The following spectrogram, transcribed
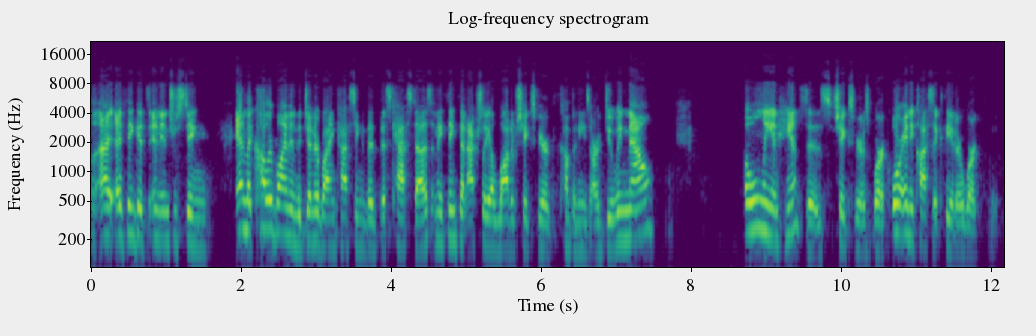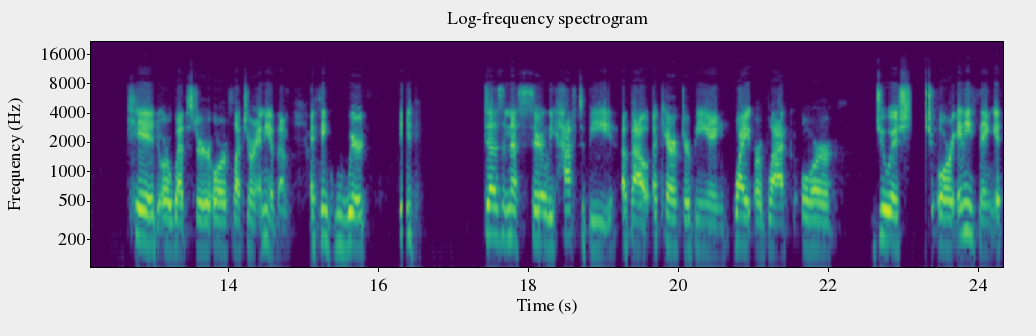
I, I think it's an interesting and the colorblind and the gender blind casting that this cast does, and I think that actually a lot of Shakespeare companies are doing now, only enhances Shakespeare's work or any classic theater work, Kyd or Webster or Fletcher or any of them. I think we're it doesn't necessarily have to be about a character being white or black or Jewish or anything. It,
